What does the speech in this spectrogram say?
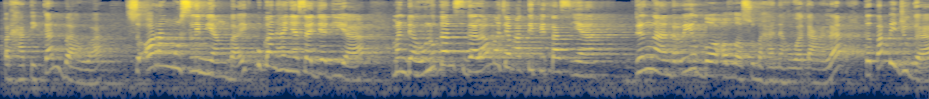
perhatikan bahwa seorang muslim yang baik bukan hanya saja dia mendahulukan segala macam aktivitasnya dengan ridho Allah Subhanahu wa taala tetapi juga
